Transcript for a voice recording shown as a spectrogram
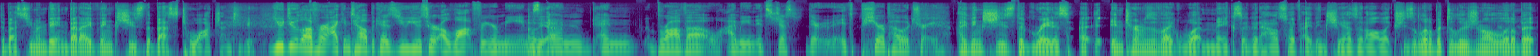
the best human being, but I think she's the best to watch on TV. You do love her. I can tell because you use her a lot for your memes. Oh, yeah. And and bravo. I mean, it's just there. It's pure poetry. I think she's the greatest uh, in terms of like what makes a good housewife. I think she has it all. Like she's a little bit delusional, a little bit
